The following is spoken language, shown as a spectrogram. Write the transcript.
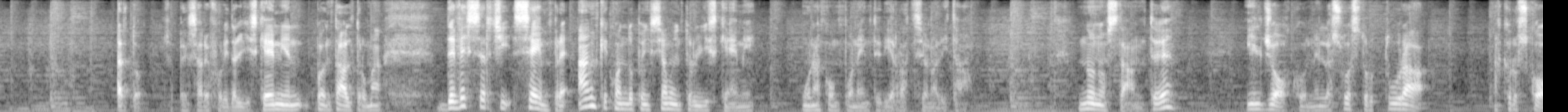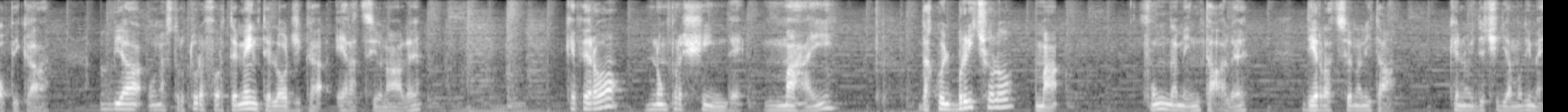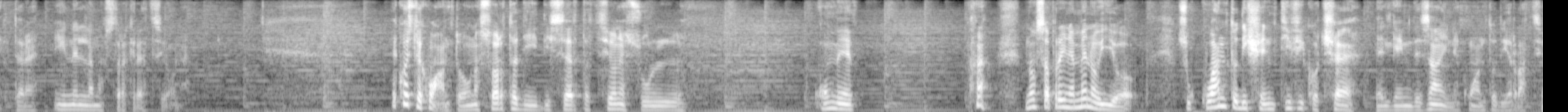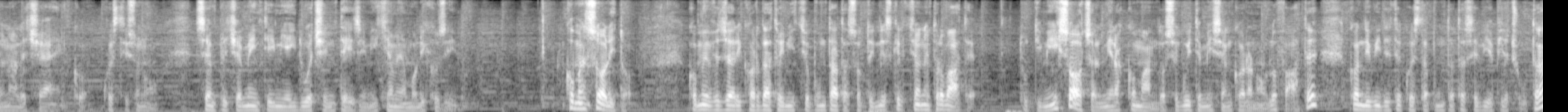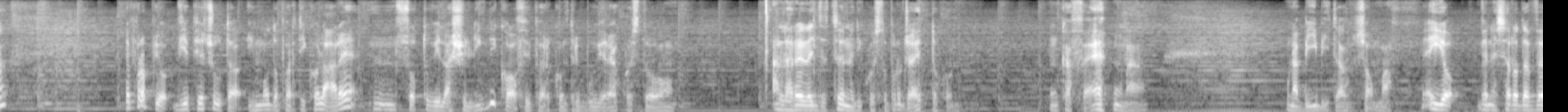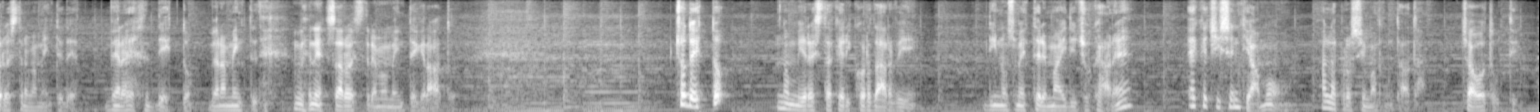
Certo, cioè pensare fuori dagli schemi e quant'altro, ma deve esserci sempre, anche quando pensiamo entro gli schemi, una componente di razionalità. Nonostante il gioco nella sua struttura macroscopica abbia una struttura fortemente logica e razionale, che però non prescinde mai da quel briciolo, ma fondamentale, di razionalità che noi decidiamo di mettere nella nostra creazione. E questo è quanto, una sorta di dissertazione sul come... non saprei nemmeno io su quanto di scientifico c'è nel game design e quanto di irrazionale c'è. Ecco, questi sono semplicemente i miei due centesimi, chiamiamoli così. Come al solito, come vi ho già ricordato a inizio puntata, sotto in descrizione trovate tutti i miei social, mi raccomando, seguitemi se ancora non lo fate, condividete questa puntata se vi è piaciuta se proprio vi è piaciuta in modo particolare, mm, sotto vi lascio il link di Kofi per contribuire questo, alla realizzazione di questo progetto con un caffè, una, una bibita, insomma. E io ve ne sarò davvero estremamente de- ver- detto, veramente ve ne sarò estremamente grato. Ciò detto, non mi resta che ricordarvi di non smettere mai di giocare e che ci sentiamo alla prossima puntata. Ciao a tutti.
